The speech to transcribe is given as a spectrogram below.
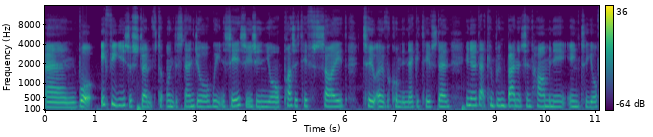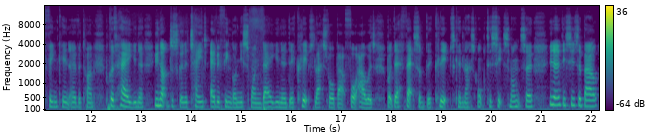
And but if you use your strength to understand your weaknesses, using your positive side to overcome the negatives, then you know that can bring balance and harmony into your thinking over time. Because hey, you know, you're not just going to change everything on this one day. You know, the eclipse lasts for about four hours, but the effects of the eclipse can last up to six months. So, you know, this is about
